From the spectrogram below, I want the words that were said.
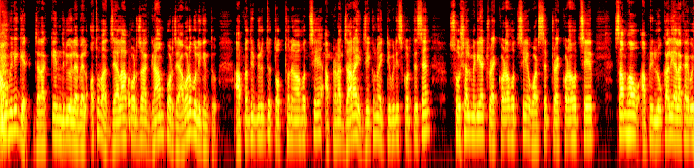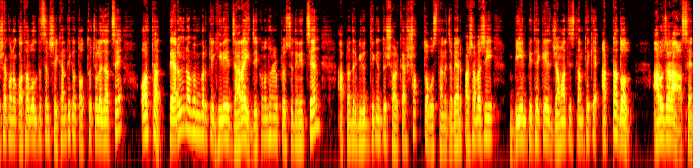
আওয়ামী লীগের যারা কেন্দ্রীয় লেভেল অথবা জেলা পর্যায়ে, গ্রাম পর্যায়ে, আবারও বলি কিন্তু আপনাদের বিরুদ্ধে তথ্য নেওয়া হচ্ছে। আপনারা যারাই যে কোনো অ্যাক্টিভিটিস করতেছেন সোশ্যাল মিডিয়া ট্র্যাক করা হচ্ছে হোয়াটসঅ্যাপ ট্র্যাক করা হচ্ছে সামহাও আপনি লোকালি এলাকায় বসে কোনো কথা বলতেছেন, সেখান থেকেও তথ্য চলে যাচ্ছে। অর্থাৎ তেরোই নভেম্বরকে ঘিরে যারাই যে কোনো ধরনের প্রস্তুতি নিচ্ছেন, আপনাদের বিরুদ্ধে কিন্তু সরকার শক্ত অবস্থানে যাবে। এর পাশাপাশি বিএনপি থেকে, জামাত ইসলাম থেকে আটটা দল আরও যারা আছেন,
